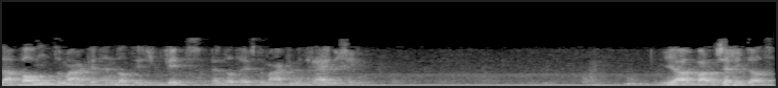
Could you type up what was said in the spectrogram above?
Laban te maken en dat is wit en dat heeft te maken met reiniging. Ja, waarom zeg ik dat?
